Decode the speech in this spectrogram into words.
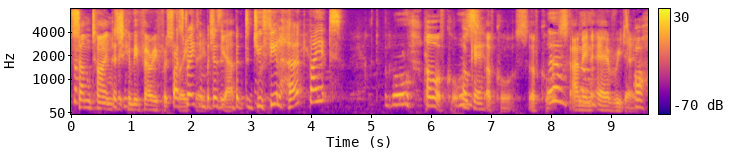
Sometimes Does it can be very frustrating. Frustrating, but does it? Yeah. But do you feel hurt by it? Oh, of course. Okay. Of course. Of course. I mean, every day. Oh.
